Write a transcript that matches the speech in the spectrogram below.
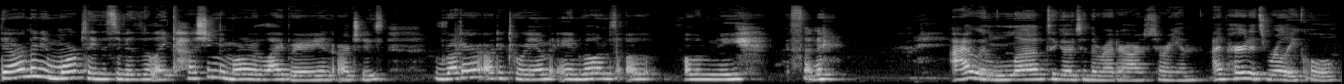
There are many more places to visit, like Cushing Memorial Library and Archives, Rudder Auditorium, and Williams Al- Alumni Center. I would love to go to the Rudder Auditorium. I've heard it's really cool.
